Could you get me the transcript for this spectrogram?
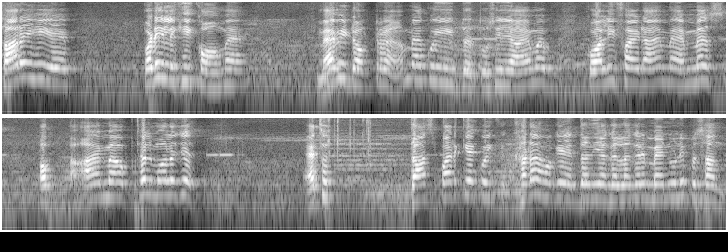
ਸਾਰੇ ਹੀ ਇਹ ਪੜ੍ਹੀ ਲਿਖੀ ਕੌਮ ਹੈ। ਮੈਂ ਵੀ ਡਾਕਟਰ ਹਾਂ, ਮੈਂ ਕੋਈ ਤੁਸੀਂ ਆਏ ਮੈਂ ਕੁਆਲੀਫਾਈਡ ਆਇਆ, ਮੈਂ ਐਮਐਸ ਆਈ ਐਮ ਆਪਥਲਮੋਲੋਜਿਸਟ ਇੱਥੋਂ 10 ਪੜ੍ਹ ਕੇ ਕੋਈ ਖੜਾ ਹੋ ਕੇ ਇਦਾਂ ਦੀਆਂ ਗੱਲਾਂ ਕਰੇ, ਮੈਨੂੰ ਨਹੀਂ ਪਸੰਦ।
